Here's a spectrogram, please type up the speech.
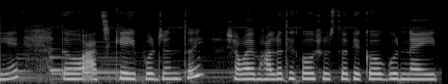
নিয়ে। তো আজকে এই পর্যন্তই। সবাই ভালো থেকো, সুস্থ থেকো গুড নাইট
